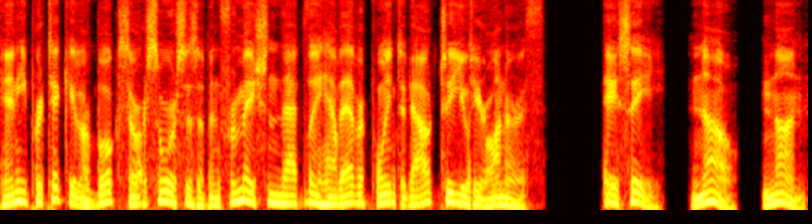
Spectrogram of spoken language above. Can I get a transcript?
Any particular books or sources of information that they have ever pointed out to you here on Earth? AC, no, none.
